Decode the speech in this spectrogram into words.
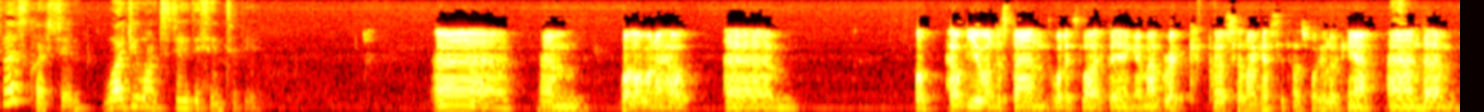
First question Why do you want to do this interview? Uh, um, well, I want to help. Um, well, help you understand what it's like being a maverick person, I guess, if that's what you're looking at, and um,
